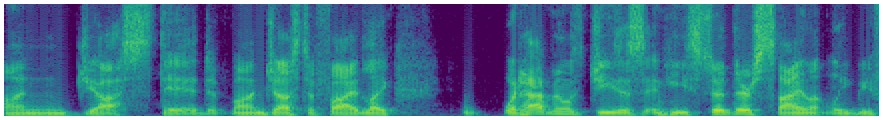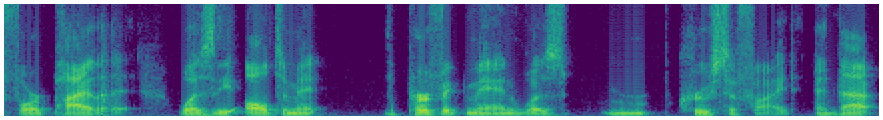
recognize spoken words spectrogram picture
unjusted, unjustified. Like what happened with Jesus, and he stood there silently before Pilate, was the ultimate. The perfect man was crucified, and that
